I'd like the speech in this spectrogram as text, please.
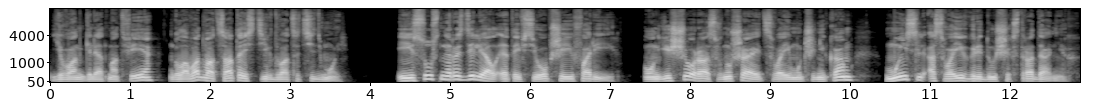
Евангелие от Матфея, глава 20, стих 27. Иисус не разделял этой всеобщей эйфории. Он еще раз внушает своим ученикам мысль о своих грядущих страданиях.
